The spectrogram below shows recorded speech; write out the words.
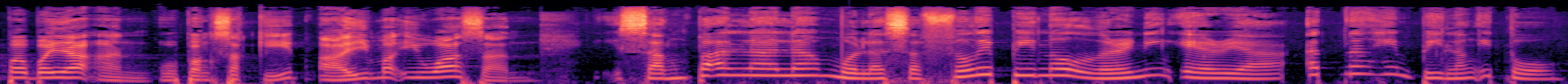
pabayaan upang sakit ay maiwasan. Isang paalala mula sa Filipino Learning Area at ng himpilang ito.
